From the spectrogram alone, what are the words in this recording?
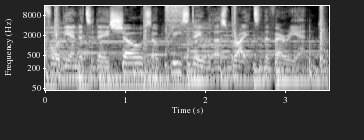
before the end of today's show, so please stay with us right to the very end.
